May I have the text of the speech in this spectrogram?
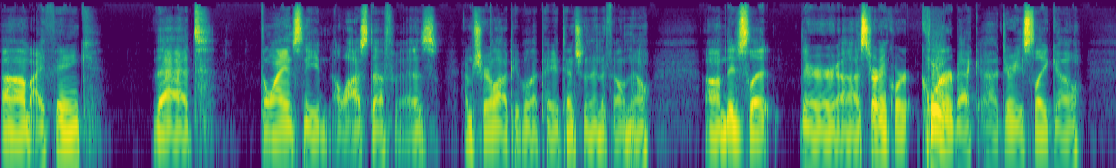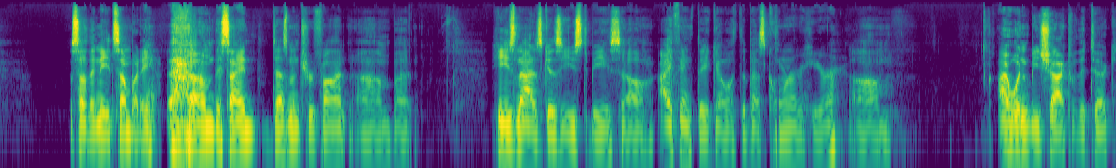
Um, I think that the Lions need a lot of stuff, as I'm sure a lot of people that pay attention to the NFL know. Um, they just let their uh, starting cor- cornerback uh, Darius Slay go, so they need somebody. um, they signed Desmond Trufant, um, but he's not as good as he used to be. So I think they go with the best corner here. Um, I wouldn't be shocked if they took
